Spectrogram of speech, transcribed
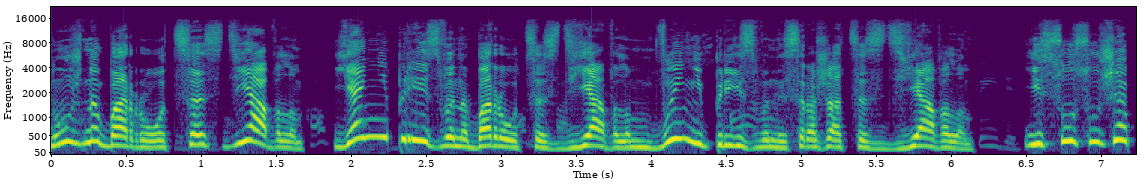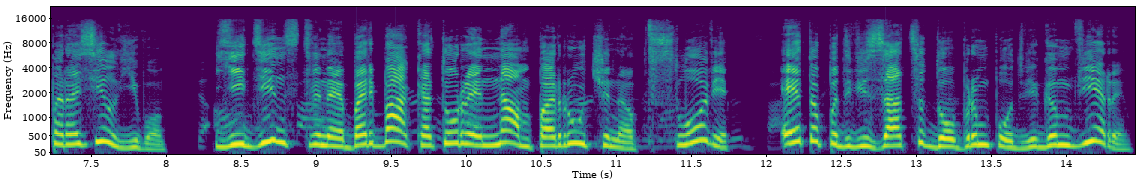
нужно бороться с дьяволом. Я не призвана бороться с дьяволом, вы не призваны сражаться с дьяволом. Иисус уже поразил его. Единственная борьба, которая нам поручена в Слове, это подвязаться добрым подвигом веры.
